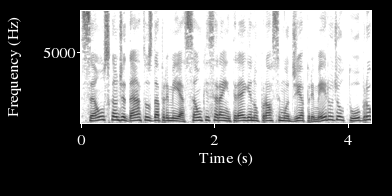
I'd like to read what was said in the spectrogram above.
são os candidatos da premiação que será entregue no próximo dia 1 de outubro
